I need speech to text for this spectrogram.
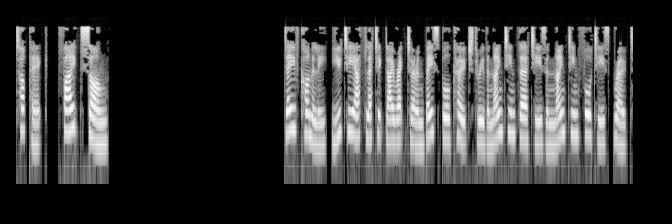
Topic: Fight song. Dave Connolly, UT athletic director and baseball coach through the 1930s and 1940s, wrote,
